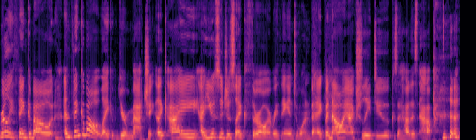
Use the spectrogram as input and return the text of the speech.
really think about and think about like your matching like i i used to just like throw everything into one bag but now i actually do because i have this app. I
